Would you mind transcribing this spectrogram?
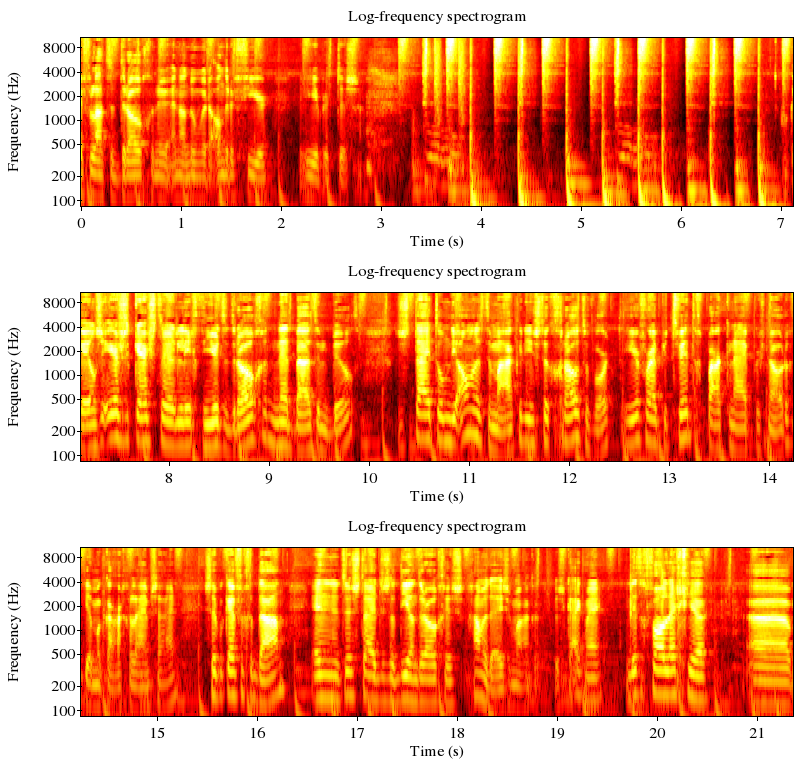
Even laten drogen nu en dan doen we de andere vier er hier weer tussen. Oké, onze eerste kerst ligt hier te drogen, net buiten het beeld. Dus tijd om die andere te maken, die een stuk groter wordt. Hiervoor heb je 20 paar knijpers nodig, die aan elkaar gelijmd zijn. Dus heb ik even gedaan. En in de tussentijd, dus dat die aan droog is, gaan we deze maken. Dus kijk mee. In dit geval leg je, uh,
